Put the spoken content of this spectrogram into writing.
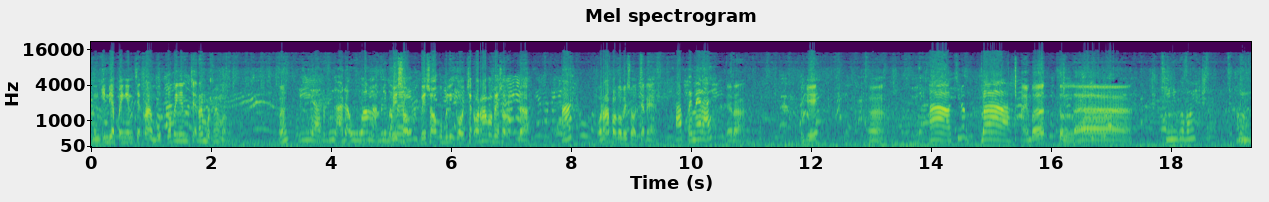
Mungkin dia pengen cat rambut. Kau pengen cat rambut memang? Hah? iya tapi nggak ada uang nggak beli bang Besok Mary. besok aku beli kau cat warna apa besok? Dah. Hah? Warna apa kau besok catnya? apa merah ya? Merah. Oke. Nah, ah ciluk bah yang betul lah. sini gua bang ya Hmm.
